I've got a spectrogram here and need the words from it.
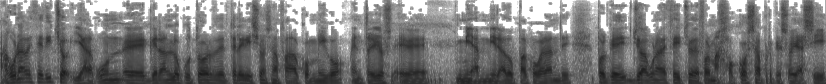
Alguna vez he dicho, y algún eh, gran locutor de televisión se ha enfadado conmigo, entre ellos eh, mi admirado Paco Grande, porque yo alguna vez he dicho de forma jocosa, porque soy así,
